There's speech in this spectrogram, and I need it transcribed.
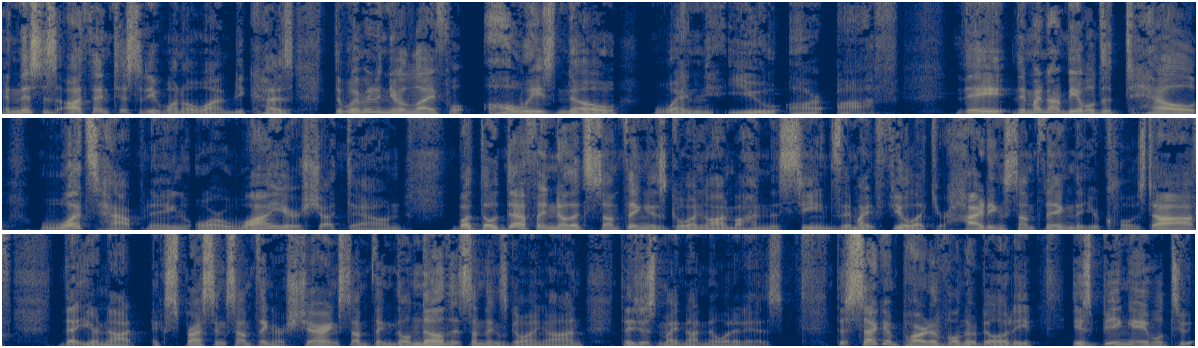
And this is authenticity 101 because the women in your life will always know when you are off. They they might not be able to tell what's happening or why you're shut down but they'll definitely know that something is going on behind the scenes. They might feel like you're hiding something, that you're closed off, that you're not expressing something or sharing something. They'll know that something's going on. They just might not know what it is. The second part of vulnerability is being able to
